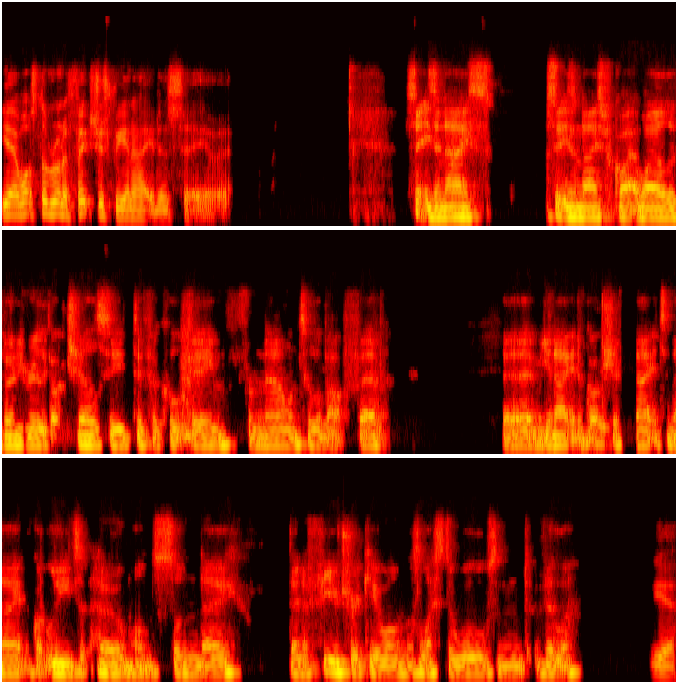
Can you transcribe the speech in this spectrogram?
Yeah, what's the run of fixtures for United and City? City's a nice. City's a nice for quite a while. They've only really got Chelsea difficult game from now until about Feb. Um, United have got Sheffield United tonight. They've got Leeds at home on Sunday. Then a few trickier ones: Leicester, Wolves, and Villa. Yeah,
